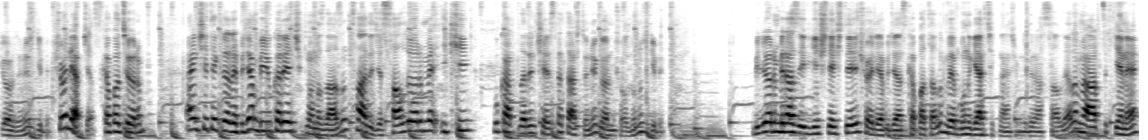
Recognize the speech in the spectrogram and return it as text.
Gördüğünüz gibi. Şöyle yapacağız. Kapatıyorum. Aynı şeyi tekrar yapacağım. Bir yukarıya çıkmamız lazım. Sadece sallıyorum ve 2 bu kartların içerisinde ters dönüyor görmüş olduğunuz gibi. Biliyorum biraz ilginçleşti. Şöyle yapacağız. Kapatalım ve bunu gerçekten şimdi biraz sallayalım ve artık yine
